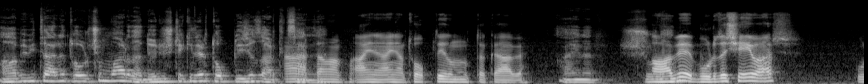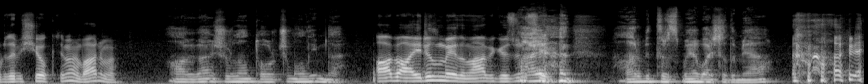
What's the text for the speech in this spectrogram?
Abi bir tane torçum var da dönüştekileri toplayacağız artık Ha seninle. tamam. Aynen aynen toplayalım mutlaka abi. Aynen. Şuradan, Abi burada şey var. Burada bir şey yok değil mi? Var mı? Abi ben şuradan torçumu alayım da. Abi ayrılmayalım abi gözünü seveyim. Aynen. Harbi tırsmaya başladım ya. abi.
